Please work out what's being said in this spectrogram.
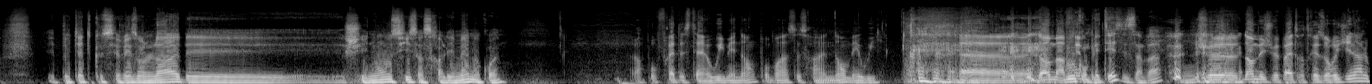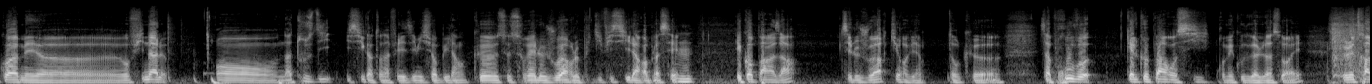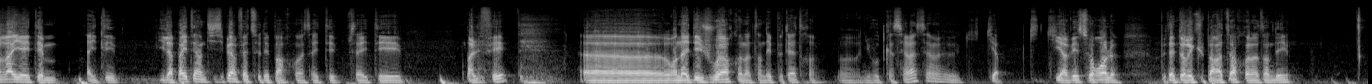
Et peut-être que ces raisons-là, eh ben, chez nous aussi, ça sera les mêmes, quoi. Alors pour Fred, c'était un oui mais non. Pour moi, ce sera un non mais oui. Euh, non, mais Vous complétez, c'est sympa. je, non, mais je vais pas être très original, quoi. Mais euh, au final, on a tous dit ici quand on a fait les émissions bilan que ce serait le joueur le plus difficile à remplacer. Mm. Et comme par hasard, c'est le joueur qui revient. Donc euh, ça prouve quelque part aussi, premier coup de gueule de la soirée, que le travail a été, a été, il n'a pas été anticipé en fait ce départ, quoi. Ça a été, ça a été mal fait. Euh, on a des joueurs qu'on attendait peut-être euh, au niveau de Caceres, hein, qui, qui, qui- avaient ce rôle peut-être de récupérateur qu'on attendait.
